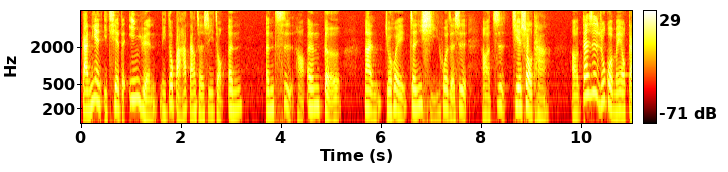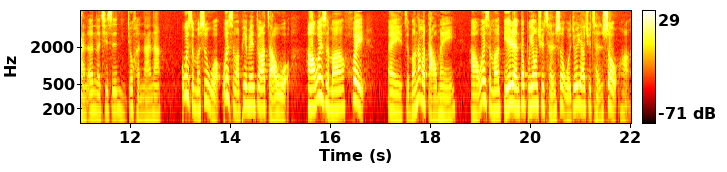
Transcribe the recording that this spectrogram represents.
感念一切的因缘，你都把它当成是一种恩恩赐哈恩德，那就会珍惜或者是啊自接受它啊。但是如果没有感恩呢，其实你就很难啊。为什么是我？为什么偏偏都要找我？啊，为什么会？哎，怎么那么倒霉？啊，为什么别人都不用去承受，我就要去承受？哈，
